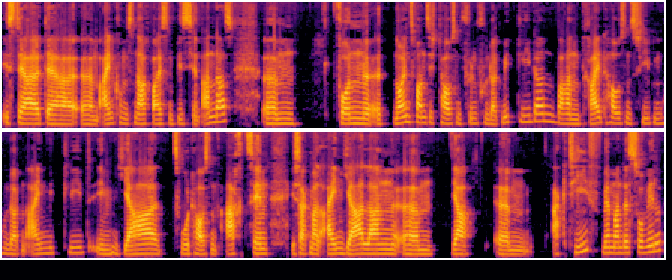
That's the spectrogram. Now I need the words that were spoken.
ist der, der ähm, Einkommensnachweis ein bisschen anders. Ähm, von 29.500 äh, Mitgliedern waren 3.701 Mitglied im Jahr 2018, ich sag mal ein Jahr lang ähm, ja, ähm, aktiv, wenn man das so will.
